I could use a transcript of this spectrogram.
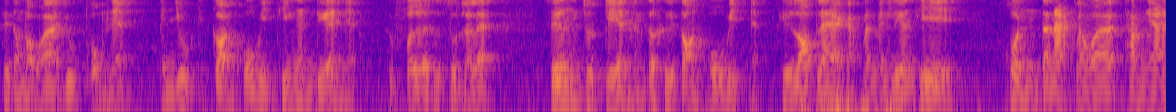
คือต้องบอกว่ายุคผมเนี่ยเป็นยุคก่อนโควิดที่เงินเดือนเนี่ยคือเฟอ้อสุดๆแล้วแหละซึ่งจุดเปลี่ยนมันก็คือตอนโควิดเนี่ยคือรอบแรกอะ่ะมันเป็นเรื่องที่คนตระหนักแล้วว่าทำงาน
